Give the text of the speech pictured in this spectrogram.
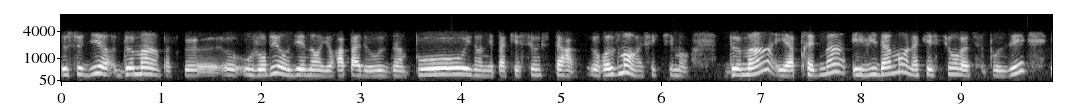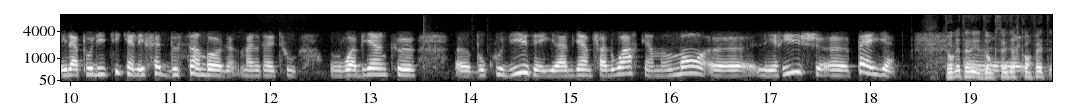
de se dire demain, parce que euh, aujourd'hui on dit non, il n'y aura pas de hausse d'impôts, il n'en est pas question, etc. Heureusement, effectivement. Demain et après-demain, évidemment, la question va se poser et la politique, elle est faite de symboles malgré tout. On voit bien que euh, beaucoup disent et il va bien falloir qu'à un moment euh, les riches payent. Donc, donc ça veut dire qu'en fait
